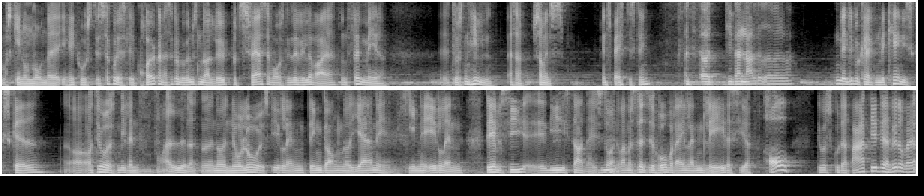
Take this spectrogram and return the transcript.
måske nogle måneder, jeg kan ikke huske det, så kunne jeg slippe krykkerne, og så kunne jeg begynde sådan at løbe på tværs af vores lille vilde veje, sådan fem meter. Det var sådan helt, altså som en, en spastisk, ikke? Og, og de fandt aldrig ud af, hvad det var? Nej, det blev kaldt en mekanisk skade. Og, og det var sådan et eller andet vrede eller sådan noget. Noget neurologisk, et eller andet ding-dong, noget hjernehinde, et eller andet. Det jeg vil sige øh, lige i starten af historien, mm. det var, at man sidder til at håbe, at der er en eller anden læge, der siger, hov, det var sgu da bare det der, ved du hvad?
